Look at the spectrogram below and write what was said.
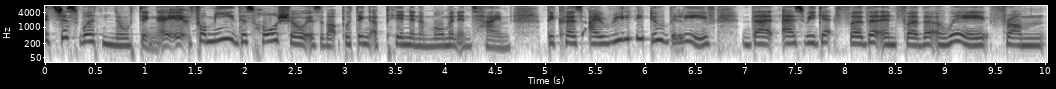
it's just worth noting. It, for me, this whole show is about putting a pin in a moment in time because I really do believe that as we get further and further away from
